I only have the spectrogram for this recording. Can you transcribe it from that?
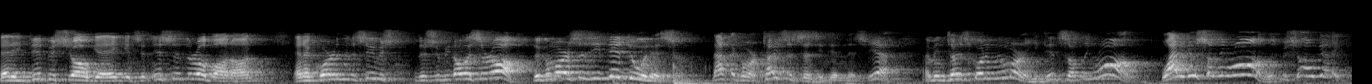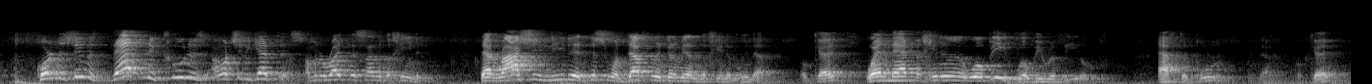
That he did b'shogeg, it's an issa derabanan, and according to the Sivish, there should be no issa at all. The Gemara says he did do an issa. Not the Gemara. Taisa says he did an issa. Yeah. I mean, Taisa according to the Gemara, he did something wrong. Why did he do something wrong? It was b'shogeg. According to Sivish, that nikud is, I want you to get this. I'm going to write this on the Bechina. That Rashi needed, this one definitely going to be on the Bechina, we never. Okay? When that Bechina will be, will be revealed. After Purim. Okay?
